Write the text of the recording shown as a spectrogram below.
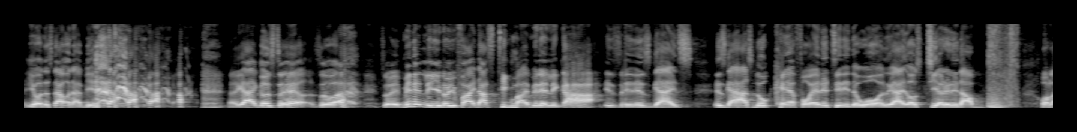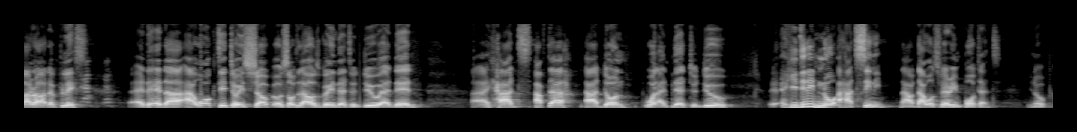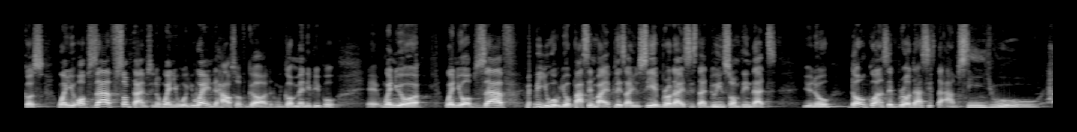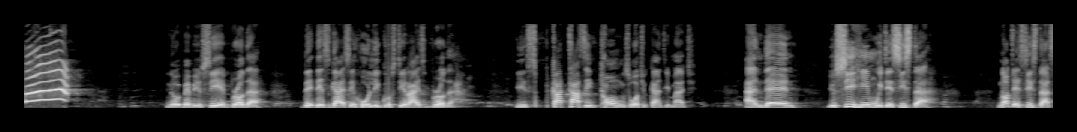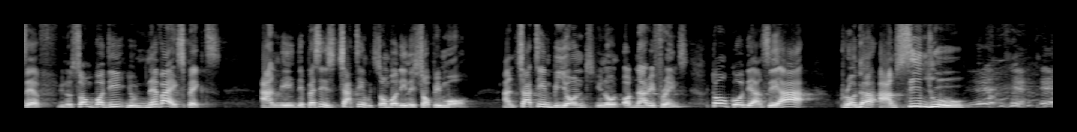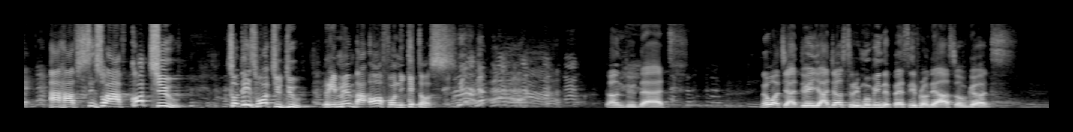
You understand what I mean? the guy goes to hell. So, uh, so immediately, you know, you find that stigma immediately. Ah, this, this guy's this guy has no care for anything in the world. The guy just tearing it out all around the place. And then uh, I walked into his shop or something I was going there to do. And then I had, after I had done what I needed to do, he didn't know I had seen him. Now, that was very important, you know, because when you observe, sometimes, you know, when you, you were in the house of God, and we got many people, uh, when, you're, when you observe, maybe you, you're passing by a place and you see a brother or sister doing something that you know, don't go and say, brother, sister, I'm seeing you. you know, maybe you see a brother. This guy is a Holy Ghosterized brother. He scatters in tongues what you can't imagine. And then you see him with a sister. Not a sister self, you know, somebody you never expect. And the, the person is chatting with somebody in a shopping mall and chatting beyond, you know, ordinary friends. Don't go there and say, ah, brother, I'm seeing you. I have seen, so I have caught you. So this is what you do. Remember all fornicators. Don't do that. Know what you are doing? You are just removing the person from the house of God.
